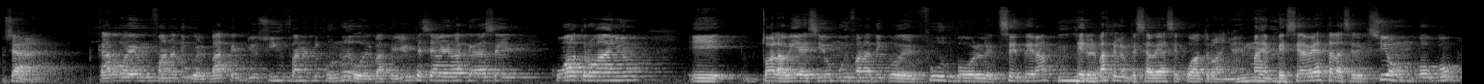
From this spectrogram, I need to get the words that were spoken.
o sea, Carlos es un fanático del básquet, yo soy un fanático nuevo del básquet. Yo empecé a ver básquet hace cuatro años. y toda la vida he sido muy fanático del fútbol, etcétera, pero el básquet lo empecé a ver hace cuatro años. Es más, empecé a ver hasta la selección un poco.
